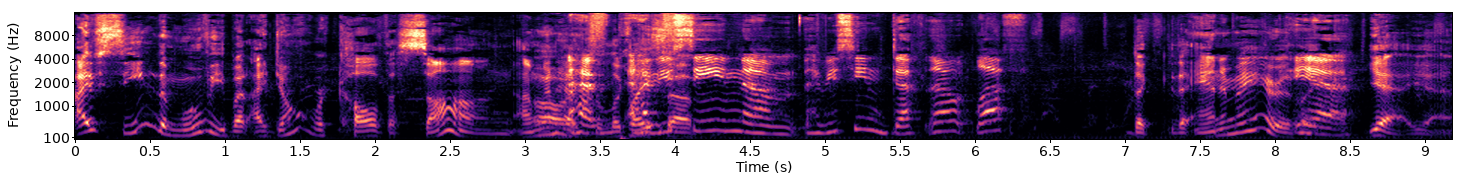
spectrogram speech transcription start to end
I've seen the movie, but I don't recall the song. I'm gonna Oh. have, have to look have this you up. seen um Have you seen Death Note, Left? The the anime or like, Yeah. yeah yeah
